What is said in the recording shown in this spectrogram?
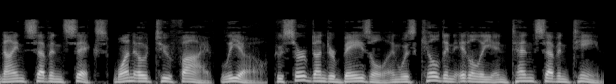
976–1025, Leo, who served under Basil and was killed in Italy in 1017,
